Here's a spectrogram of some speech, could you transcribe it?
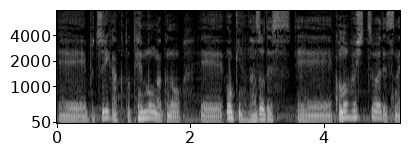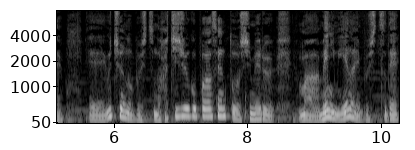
えー、物理学と天文学の、えー、大きな謎です、え、この物質はですね、え、宇宙の物質の85%を占める、まあ、目に見えない物質で、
